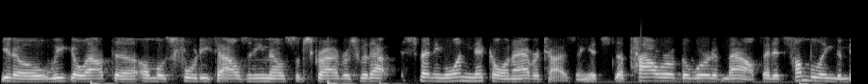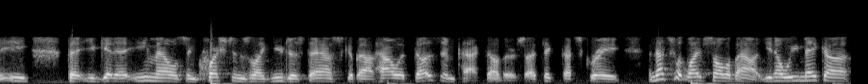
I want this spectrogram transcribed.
you know, we go out to almost 40,000 email subscribers without spending one nickel on advertising. It's the power of the word of mouth. And it's humbling to me that you get uh, emails and questions like you just asked about how it does impact others. I think that's great. And that's what life's all about. You know, we make a,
